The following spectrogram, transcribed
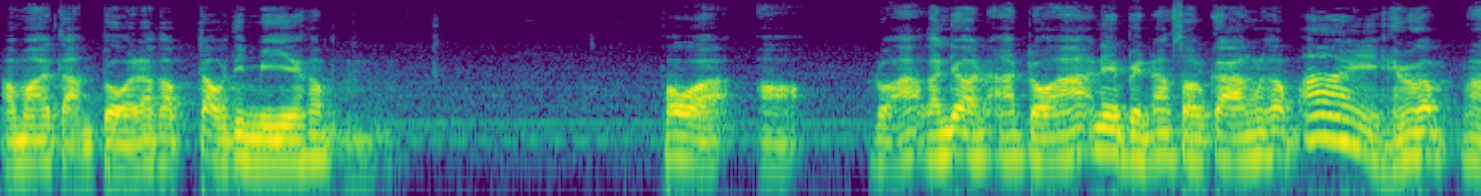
เอามาตามตัวแล้วครับเท่าที่มีนะครับ เพราะว่าอ๋อตัวอะกันย้อนอะตัวอะนี่เป็นอักษรกลางนะครับไอ้เห็นไหมครับอ่า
